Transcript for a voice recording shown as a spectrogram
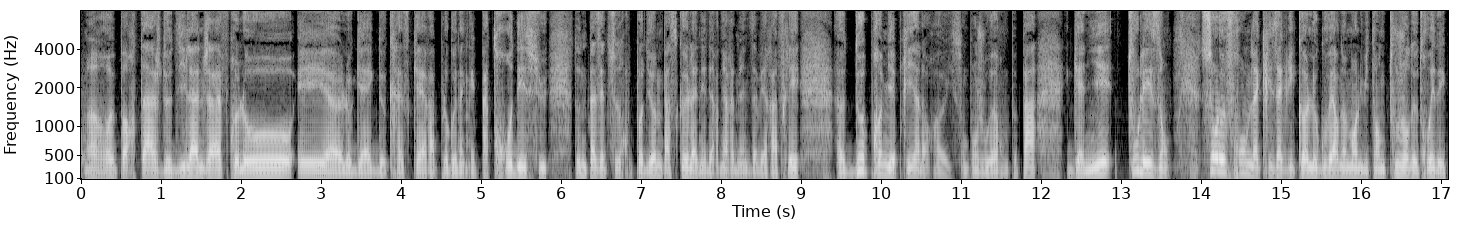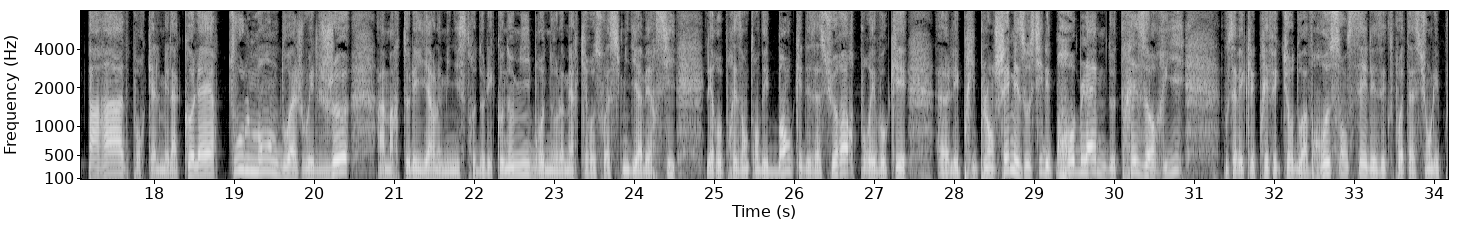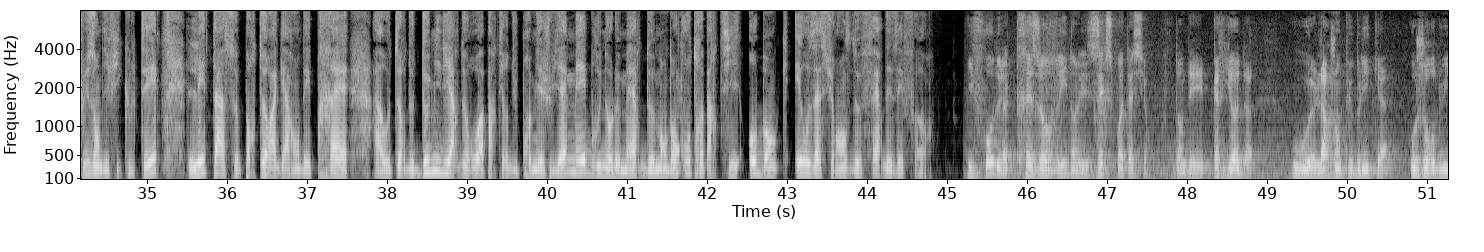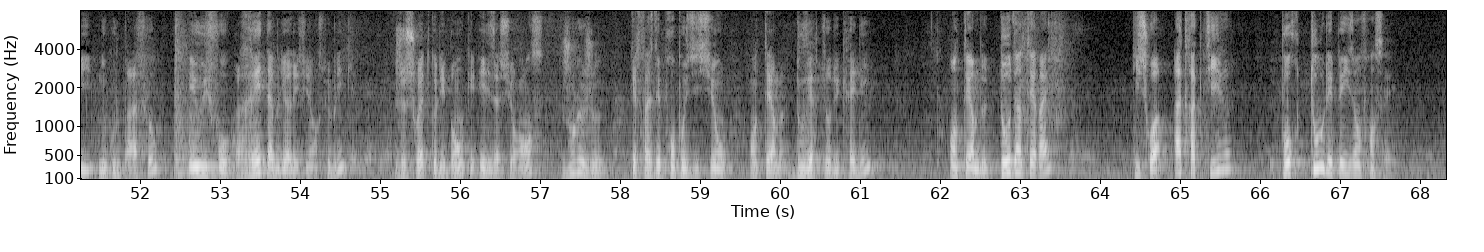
Un reportage de Dylan Jaffrelot et euh, le gag de Kresker à Plogonek n'est pas trop déçu de ne pas être sur le podium parce que l'année dernière, eh bien, ils avaient raflé euh, deux premiers prix. Alors, euh, ils sont bons joueurs, on ne peut pas gagner tous les ans. Sur le front de la crise agricole, le gouvernement lui tente toujours de trouver des parades pour calmer la colère. Tout le monde doit jouer le jeu, a martelé hier le ministre de l'économie, Bruno Le Maire, qui reçoit ce midi à Bercy les représentants des banques et des assureurs pour évoquer les prix planchers, mais aussi les problèmes de trésorerie. Vous savez que les préfectures doivent recenser les exploitations les plus en difficulté. L'État se portera garant des prêts à hauteur de 2 milliards d'euros à partir du 1er juillet, mais Bruno Le Maire demande en contrepartie aux banques et aux assurances de faire des efforts. Il faut de la trésorerie dans les exploitations, dans des périodes où euh, l'argent public aujourd'hui ne coule pas à flot et où il faut rétablir les finances publiques. Je souhaite que les banques et les assurances jouent le jeu, qu'elles fassent des propositions en termes d'ouverture du crédit, en termes de taux d'intérêt, qui soient attractives pour tous les paysans français.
